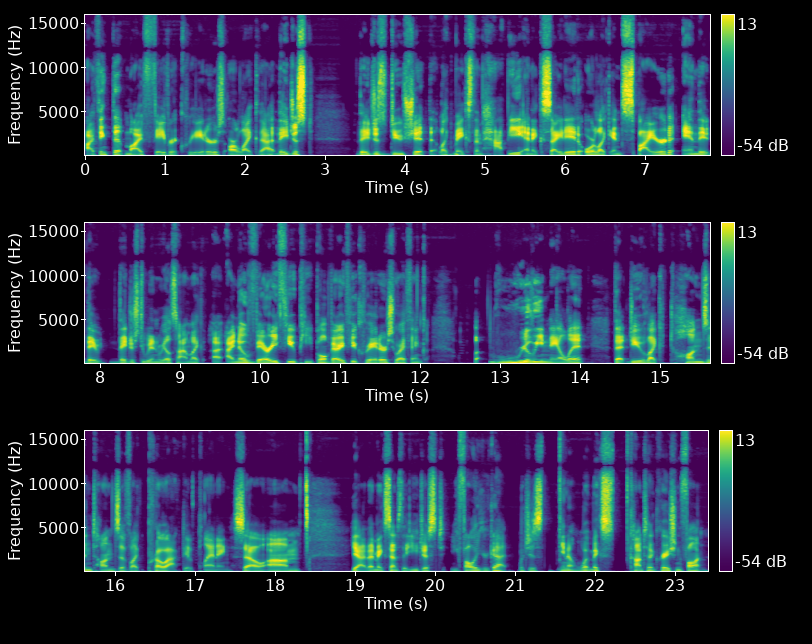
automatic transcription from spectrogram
I think that my favorite creators are like that. They just, they just do shit that like makes them happy and excited or like inspired and they they, they just do it in real time like I, I know very few people very few creators who i think really nail it that do like tons and tons of like proactive planning. So, um, yeah, that makes sense that you just you follow your gut, which is you know what makes content creation fun.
